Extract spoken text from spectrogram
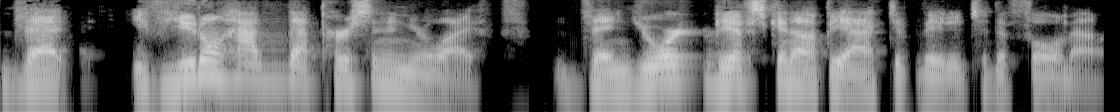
that if you don't have that person in your life, then your gifts cannot be activated to the full amount.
